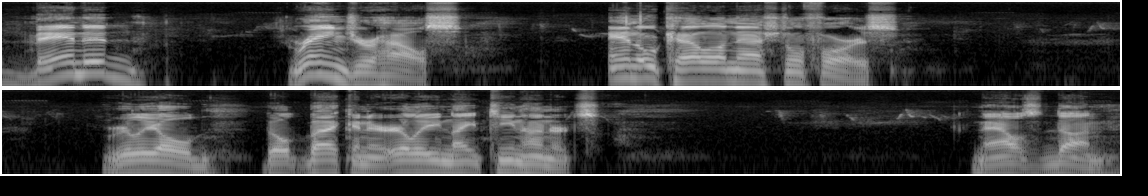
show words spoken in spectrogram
Banded Ranger House in Ocala National Forest. Really old, built back in the early 1900s. Now it's done.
